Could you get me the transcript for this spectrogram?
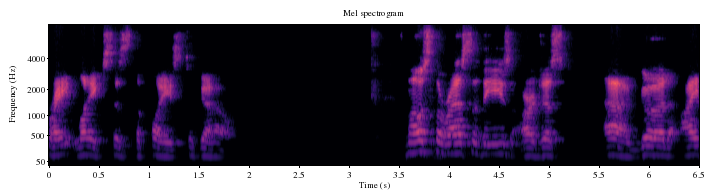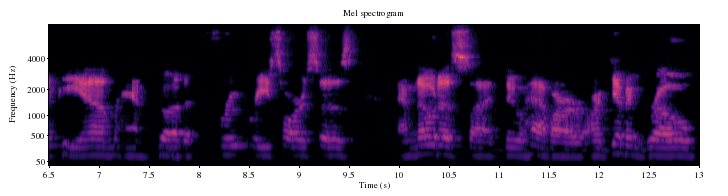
Great Lakes is the place to go. Most of the rest of these are just uh, good IPM and good fruit resources and notice I do have our, our Giving Grove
